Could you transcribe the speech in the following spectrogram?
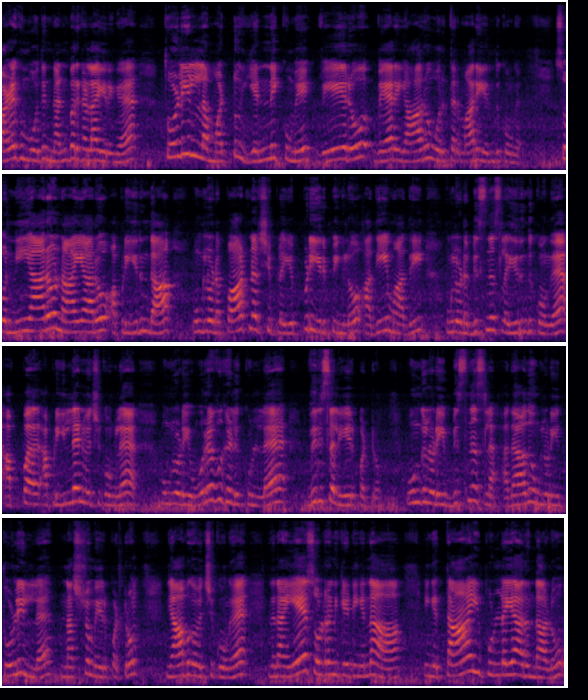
பழகும்போது நண்பர்களாக இருங்க. தொழிலில் மட்டும் என்றைக்குமே வேறோ வேற யாரோ ஒருத்தர் மாதிரி இருந்துக்கோங்க. ஸோ நீ யாரோ நான் யாரோ அப்படி இருந்தால் உங்களோட பார்ட்னர்ஷிப்பில் எப்படி இருப்பீங்களோ அதே மாதிரி உங்களோட பிஸ்னஸில் இருந்துக்கோங்க. அப்போ அப்படி இல்லைன்னு வச்சுக்கோங்களேன் உங்களுடைய உறவுகளுக்குள்ள விரிசல் ஏற்பட்டுரும். உங்களுடைய பிஸ்னஸில் அதாவது உங்களுடைய தொழிலில் நஷ்டம் ஏற்பட்டுரும். ஞாபகம் வச்சுக்கோங்க இதை நான் ஏன் சொல்கிறேன்னு கேட்டிங்கன்னா இங்கே தாய் பிள்ளையாக இருந்தாலும்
